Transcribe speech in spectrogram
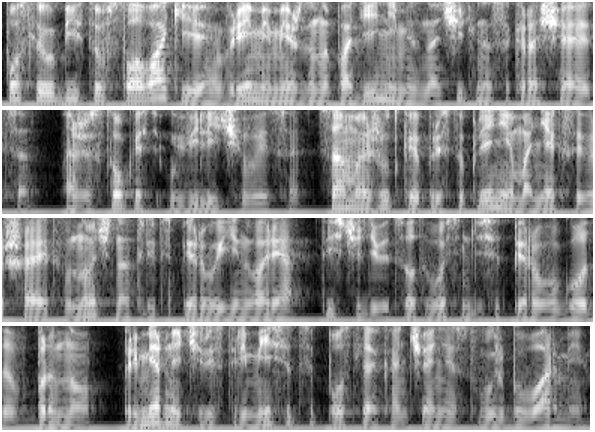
После убийства в Словакии время между нападениями значительно сокращается, а жестокость увеличивается. Самое жуткое преступление маньяк совершает в ночь на 31 января 1981 года в Брно, примерно через три месяца после окончания службы в армии.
